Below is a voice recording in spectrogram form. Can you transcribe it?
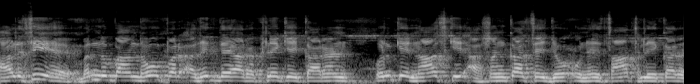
आलसी है। बंधु बांधवों पर अधिक दया रखने के कारण उनके नाश की आशंका से जो उन्हें साथ लेकर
